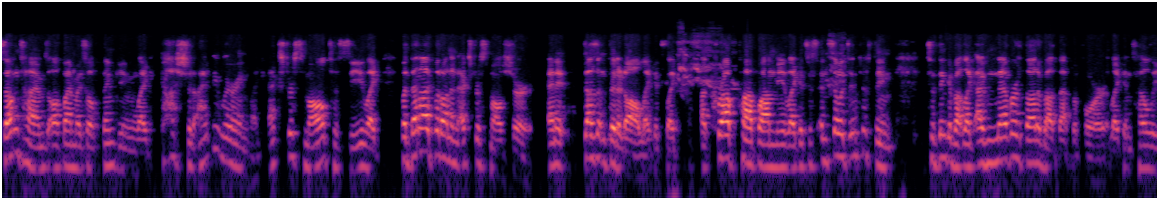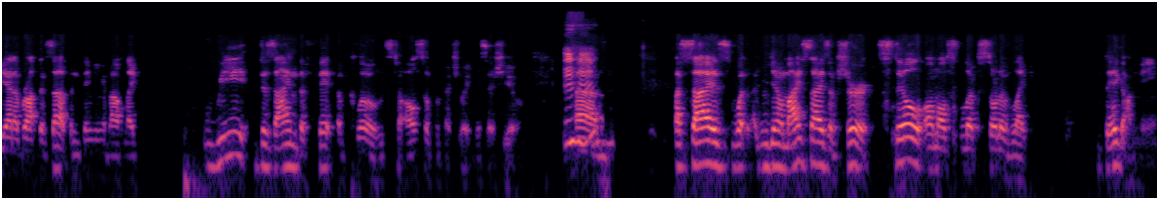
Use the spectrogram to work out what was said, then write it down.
sometimes I'll find myself thinking like, gosh, should I be wearing like extra small to see like, but then I put on an extra small shirt and it doesn't fit at all. Like it's like a crop top on me. Like it's just, and so it's interesting to think about. Like I've never thought about that before. Like until Leanna brought this up and thinking about like, we designed the fit of clothes to also perpetuate this issue. Mm-hmm. Um, a size, what you know, my size of shirt still almost looks sort of like big on me.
